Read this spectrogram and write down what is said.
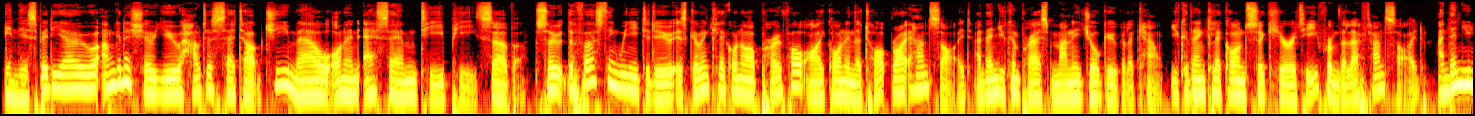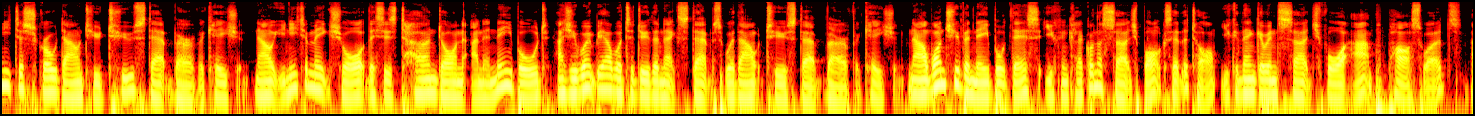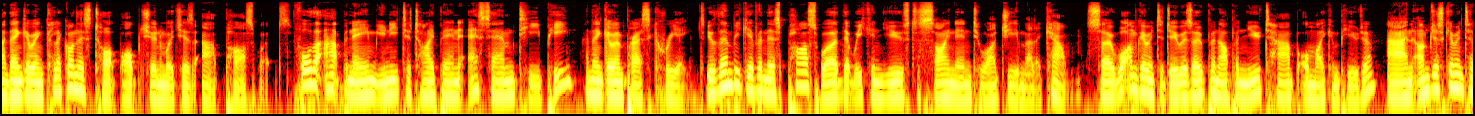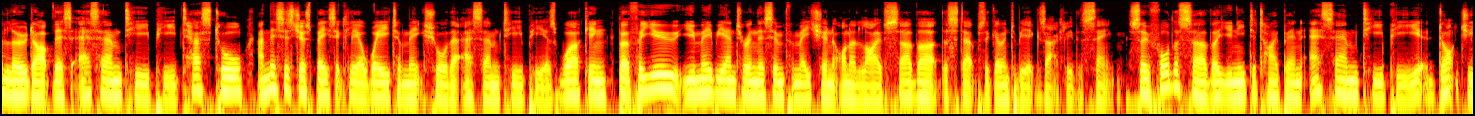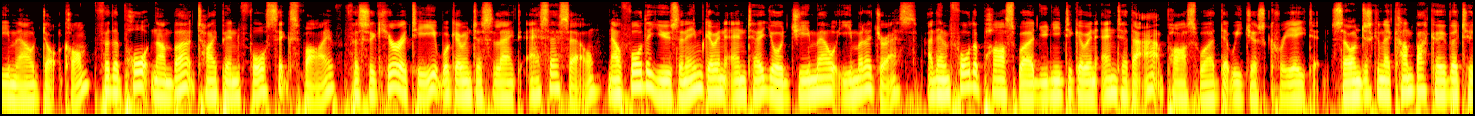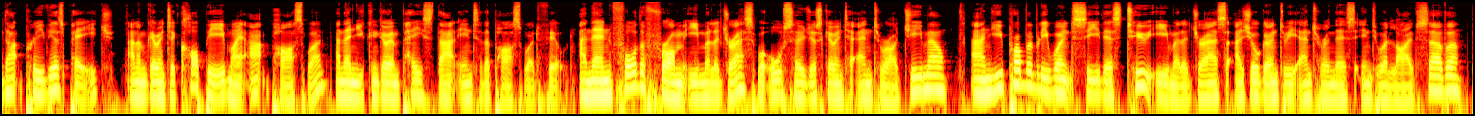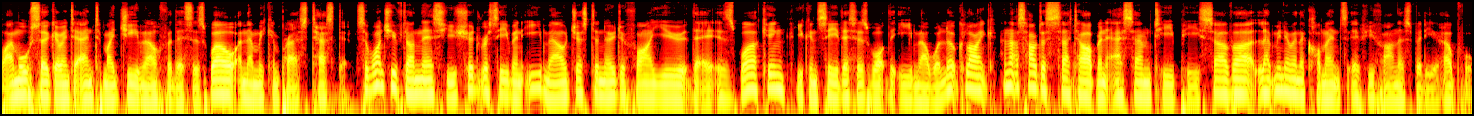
In this video, I'm going to show you how to set up Gmail on an SMTP server. So the first thing we need to do is go and click on our profile icon in the top right hand side, and then you can press manage your Google account. You can then click on security from the left hand side, and then you need to scroll down to two-step verification. Now you need to make sure this is turned on and enabled as you won't be able to do the next steps without two-step verification. Now once you've enabled this, you can click on the search box at the top. You can then go and search for app passwords, and then go and click on this top option, which is app passwords. For the app name, you need to type in SMTP and then go and press create. You'll then be given this password that we can use to sign in to our Gmail account. So what I'm going to do is open up a new tab on my computer and I'm just going to load up this SMTP test tool. And this is just basically a way to make sure that SMTP is working. But for you, you may be entering this information on a live server. The steps are going to be exactly the same. So for the server, you need to type in smtp.gmail.com. For the port number, type in 465. For security, we're going to select SSL. Now for the username, go and enter your Gmail email address. And then for the password, you need to go and enter the app password that we just created. So I'm just going to come back over to that previous page and I'm going to copy my app password and then you can go and paste that into the password field. And then for the from email address, we're also just going to enter our Gmail and you probably won't see this to email address as you're going to be entering this into a live server, but I'm also going to enter my Gmail for this as well and then we can press test it. So once you've done this, you should receive an email just to notify you that it is working. You can see this is what the email will look like and that's how to set up an SMTP server. Let me know in the comments if you found this video helpful.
